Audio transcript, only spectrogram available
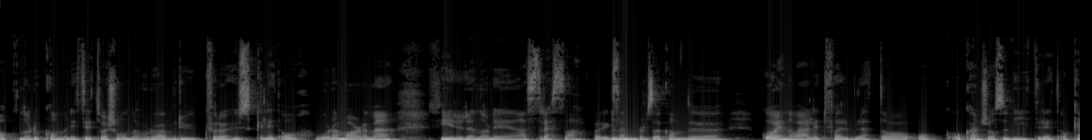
opp når du kommer i situasjoner hvor du har bruk for å huske litt. Åh, hvordan var det med firere når de er stressa, f.eks.? Mm. Så kan du gå inn og være litt forberedt, og, og, og kanskje også vite litt ok,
